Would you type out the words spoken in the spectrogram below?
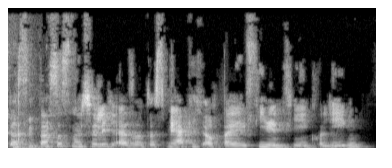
das, das ist natürlich, also das merke ich auch bei vielen, vielen Kollegen,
